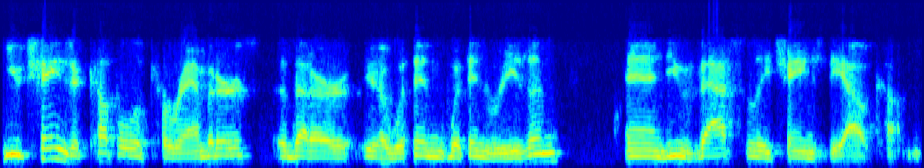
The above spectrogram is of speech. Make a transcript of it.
you change a couple of parameters that are you know within within reason and you vastly change the outcomes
